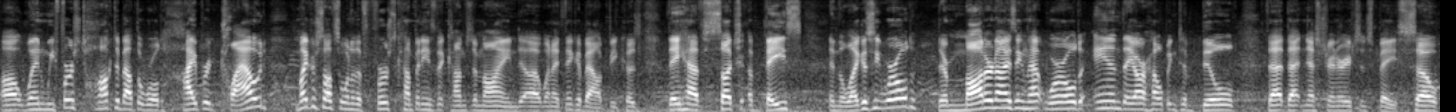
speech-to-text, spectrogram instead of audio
Uh, when we first talked about the world hybrid cloud, Microsoft's one of the first companies that comes to mind uh, when I think about because they have such a base in the legacy world, they're modernizing that world, and they are helping to build that, that next generation space. So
